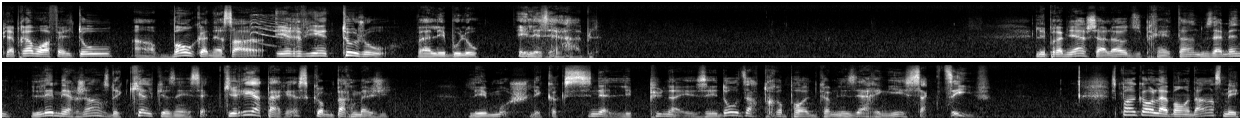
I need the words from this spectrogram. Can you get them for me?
Puis après avoir fait le tour, en bon connaisseur, il revient toujours vers les bouleaux et les érables. Les premières chaleurs du printemps nous amènent l'émergence de quelques insectes qui réapparaissent comme par magie les mouches, les coccinelles, les punaises et d'autres arthropodes comme les araignées s'activent. C'est pas encore l'abondance, mais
